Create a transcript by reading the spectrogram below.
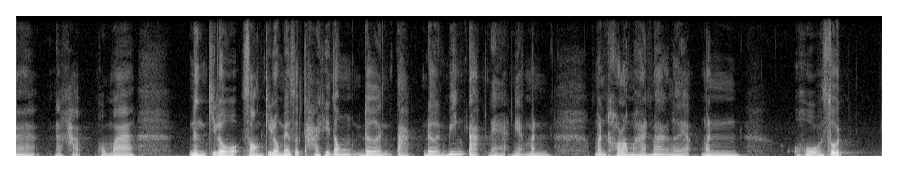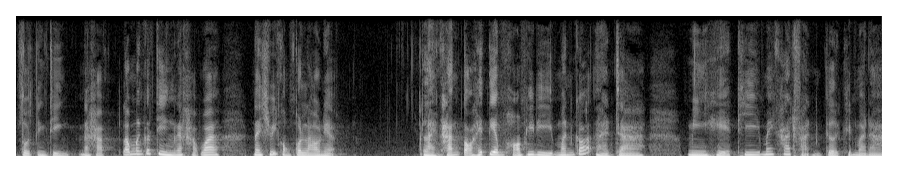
มากๆนะครับ ผมว่า 1กิโล2กิโลเมตรสุดท้ายที่ต้องเดินตักเดินวิ่งตักแดดเนี่ยมันมันทรมานมากเลยอะมันโอ้โหสุดสุดจริง ๆ นะครับ แล้วมันก็จริงนะครับว่าในชีวิตของคนเราเนี่ยหลายครั้งต่อให้เตรียมพร้อมที่ดี มันก็อาจจะมีเหตุที่ไม่คาดฝันเกิดขึ้นมาได้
